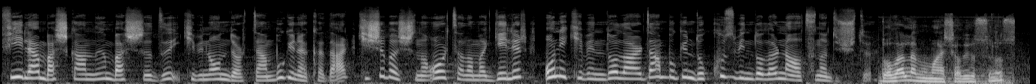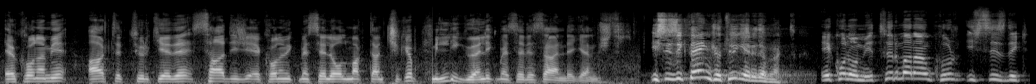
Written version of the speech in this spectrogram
Fiilen başkanlığın başladığı 2014'ten bugüne kadar kişi başına ortalama gelir 12 bin dolardan bugün 9 bin doların altına düştü. Dolarla mı maaş alıyorsunuz? Ekonomi artık Türkiye'de sadece ekonomik mesele olmaktan çıkıp milli güvenlik meselesi haline gelmiştir. İşsizlikte en kötüyü geride bıraktık. Ekonomi, tırmanan kur, işsizlik.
